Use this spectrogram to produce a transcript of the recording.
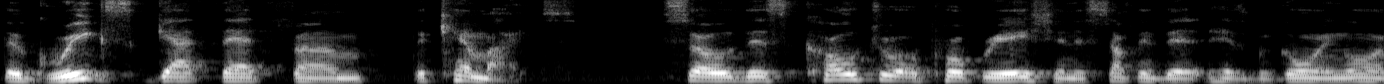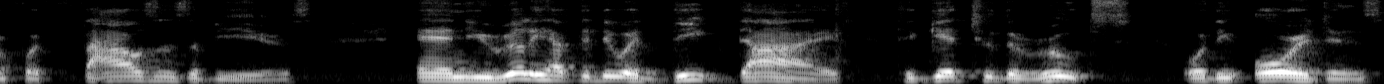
The Greeks got that from the Kemites. So this cultural appropriation is something that has been going on for thousands of years. And you really have to do a deep dive to get to the roots or the origins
